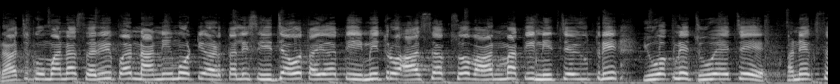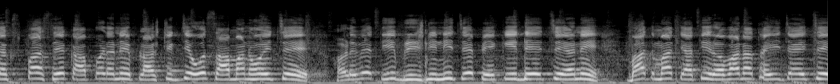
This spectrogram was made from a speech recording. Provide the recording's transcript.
રાજકુમારના શરીર પર નાની મોટી અડતાલીસ ઈજાઓ થઈ હતી. મિત્રો, આ શખ્સો વાહનમાંથી નીચે ઉતરી યુવકને જુએ છે અને એક શખ્સ પાસે કાપડ અને પ્લાસ્ટિક જેવો સામાન હોય છે. હળવેથી બ્રિજની નીચે ફેંકી દે છે અને બાદમાં ત્યાંથી રવાના થઈ જાય છે.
